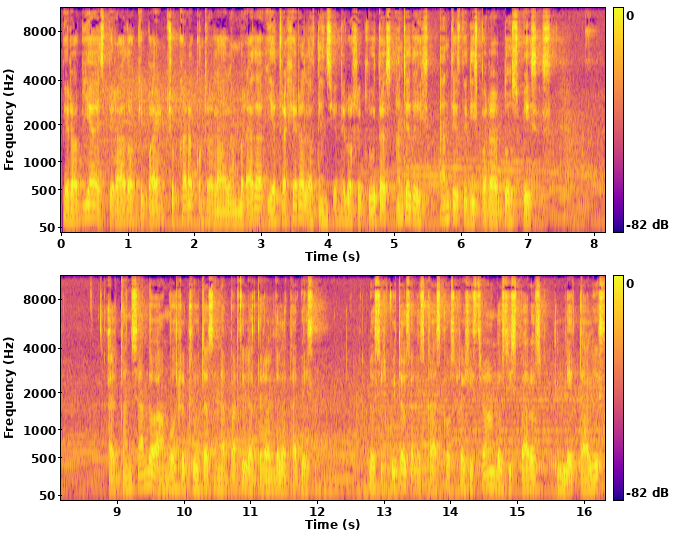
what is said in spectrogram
pero había esperado a que Byrne chocara contra la alambrada y atrajera la atención de los reclutas antes de, antes de disparar dos veces, alcanzando a ambos reclutas en la parte lateral de la cabeza. Los circuitos de los cascos registraron los disparos letales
